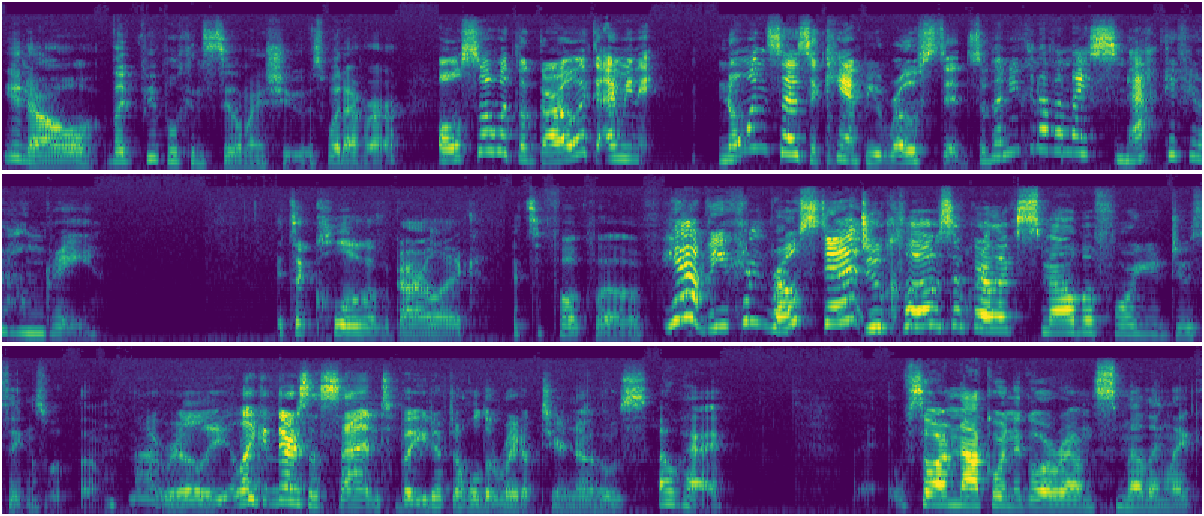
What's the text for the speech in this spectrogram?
you know, like people can steal my shoes, whatever. Also, with the garlic, I mean, no one says it can't be roasted, so then you can have a nice snack if you're hungry. It's a clove of garlic. It's a full clove. Yeah, but you can roast it. Do cloves of garlic smell before you do things with them? Not really. Like, there's a scent, but you'd have to hold it right up to your nose. Okay. So I'm not going to go around smelling like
